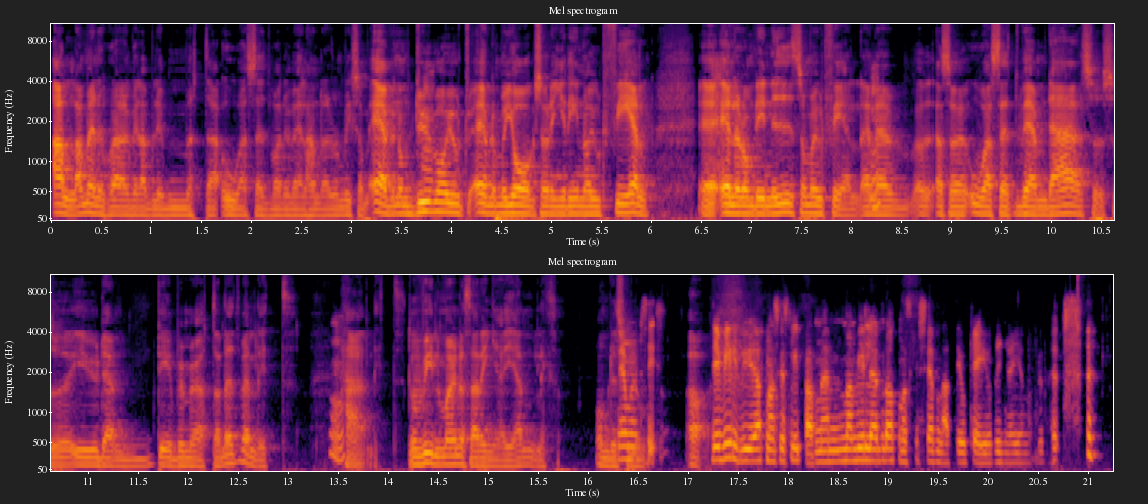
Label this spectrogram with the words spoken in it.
alla människor hade velat bli mötta oavsett vad det väl handlar om liksom. Även om du har gjort, även om jag som ringer in har gjort fel eller om det är ni som har gjort fel. Mm. Eller alltså oavsett vem det är så, så är ju den, det bemötandet väldigt mm. härligt. Då vill man ju nästan ringa igen liksom. Om det ja, men precis. Ja. Det vill vi ju att man ska slippa men man vill ändå att man ska känna att det är okej att ringa igen om det behövs.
